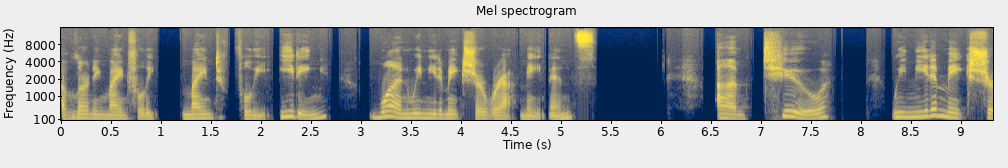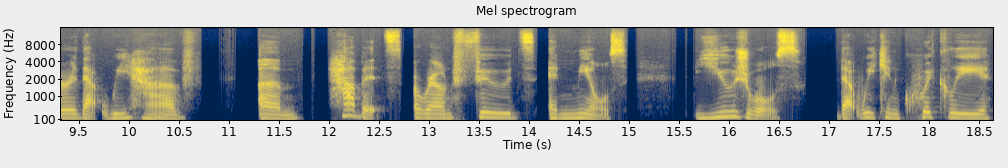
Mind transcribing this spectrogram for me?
of learning mindfully, mindfully eating, one, we need to make sure we're at maintenance. Um, two, we need to make sure that we have um, habits around foods and meals, usuals that we can quickly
